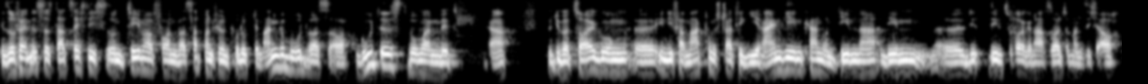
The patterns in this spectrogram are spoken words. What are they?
Insofern ist das tatsächlich so ein Thema von, was hat man für ein Produkt im Angebot, was auch gut ist, wo man mit, ja, mit Überzeugung in die Vermarktungsstrategie reingehen kann und demnach, dem, demzufolge nach sollte man sich auch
